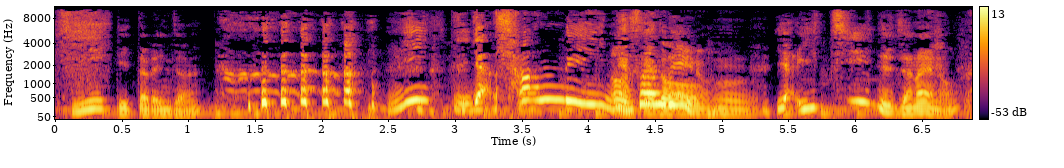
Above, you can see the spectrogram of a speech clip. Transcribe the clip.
2って言ったらいいんじゃない？2いや、3でいいんあ、ですけど。3でいいの、うんいや、1でじゃないの？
